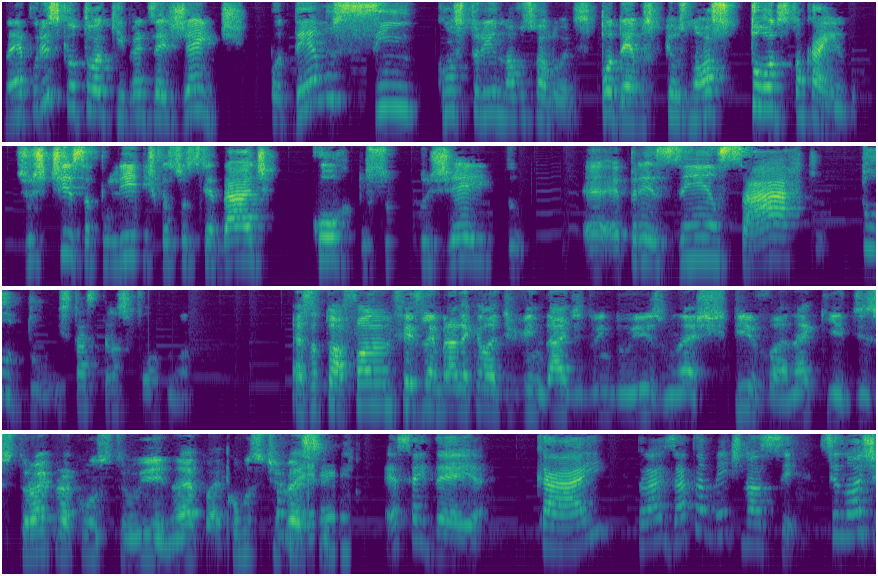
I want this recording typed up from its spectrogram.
né? Por isso que eu estou aqui para dizer, gente, podemos sim construir novos valores. Podemos, porque os nossos todos estão caindo. Justiça, política, sociedade, corpo, sujeito, é, é presença, arte, tudo está se transformando. Essa tua fala me fez lembrar daquela divindade do hinduísmo, né, Shiva, né, que destrói para construir, né? É como se tivesse essa é ideia cai para exatamente nascer. Se nós,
